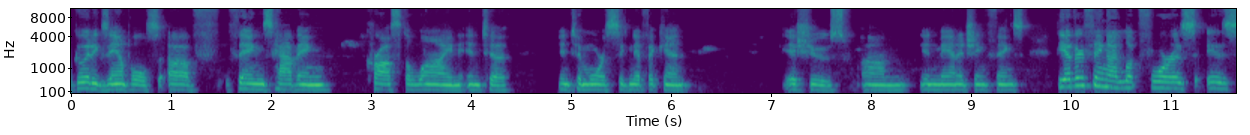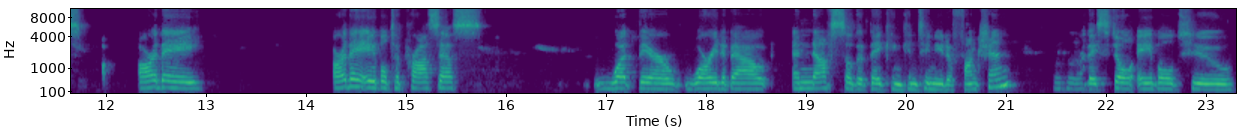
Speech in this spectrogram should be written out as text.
good examples of things having crossed the line into into more significant issues um, in managing things. The other thing I look for is is are they are they able to process what they're worried about enough so that they can continue to function? Mm-hmm. Are they still able to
